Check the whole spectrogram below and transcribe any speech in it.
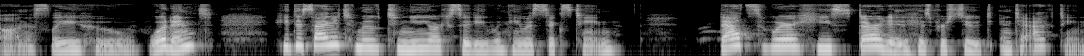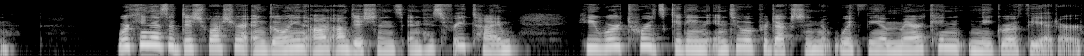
honestly, who wouldn't, he decided to move to New York City when he was 16. That's where he started his pursuit into acting. Working as a dishwasher and going on auditions in his free time, he worked towards getting into a production with the American Negro Theater.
